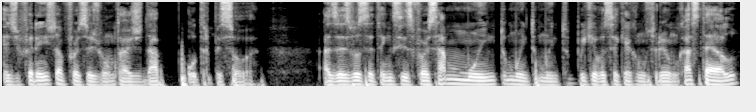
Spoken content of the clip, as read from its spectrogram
é diferente da força de vontade da outra pessoa. Às vezes você tem que se esforçar muito, muito, muito, porque você quer construir um castelo.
